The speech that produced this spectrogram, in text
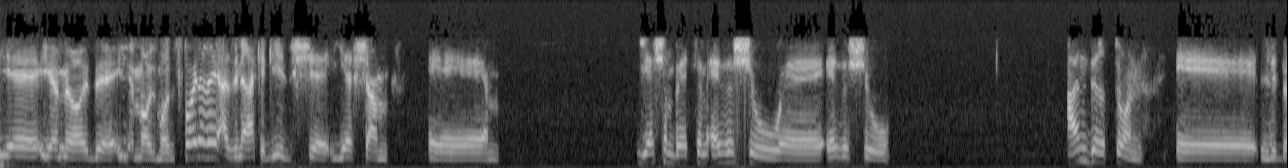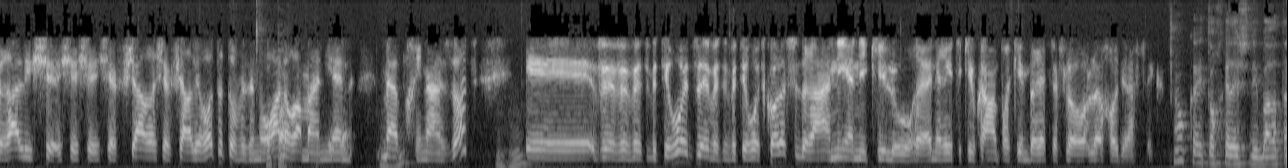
יהיה, מאוד, יהיה מאוד מאוד ספוילרי, אז אני רק אגיד שיש שם, אמ, יש שם בעצם איזשהו, אה, איזשהו אנדרטון אה, ליברלי ש, ש, ש, שאפשר, שאפשר לראות אותו, וזה נורא. נורא מעניין מהבחינה הזאת. אה, ותראו את זה, ותראו את כל הסדרה, אני, אני כאילו, אני ראיתי כאילו כמה פרקים ברצף, לא, לא יכולתי להפסיק. אוקיי, תוך כדי שדיברת,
